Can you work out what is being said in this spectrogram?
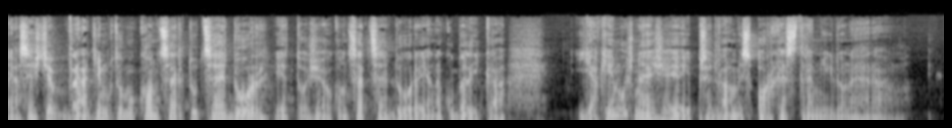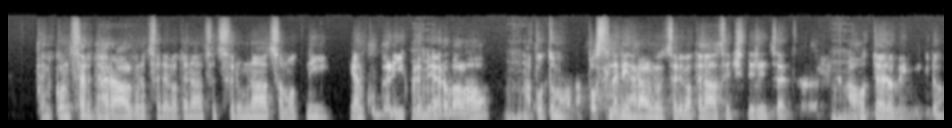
Já se ještě vrátím k tomu koncertu C-dur. Je to, že jo, koncert C-dur Jana Kubelíka. Jak je možné, že jej před vámi s orchestrem nikdo nehrál? Ten koncert hrál v roce 1917 samotný Jan Kubelík, mhm. premiéroval ho uh-huh. a potom ho naposledy hrál v roce 1940 uh-huh. a od té doby nikdo.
